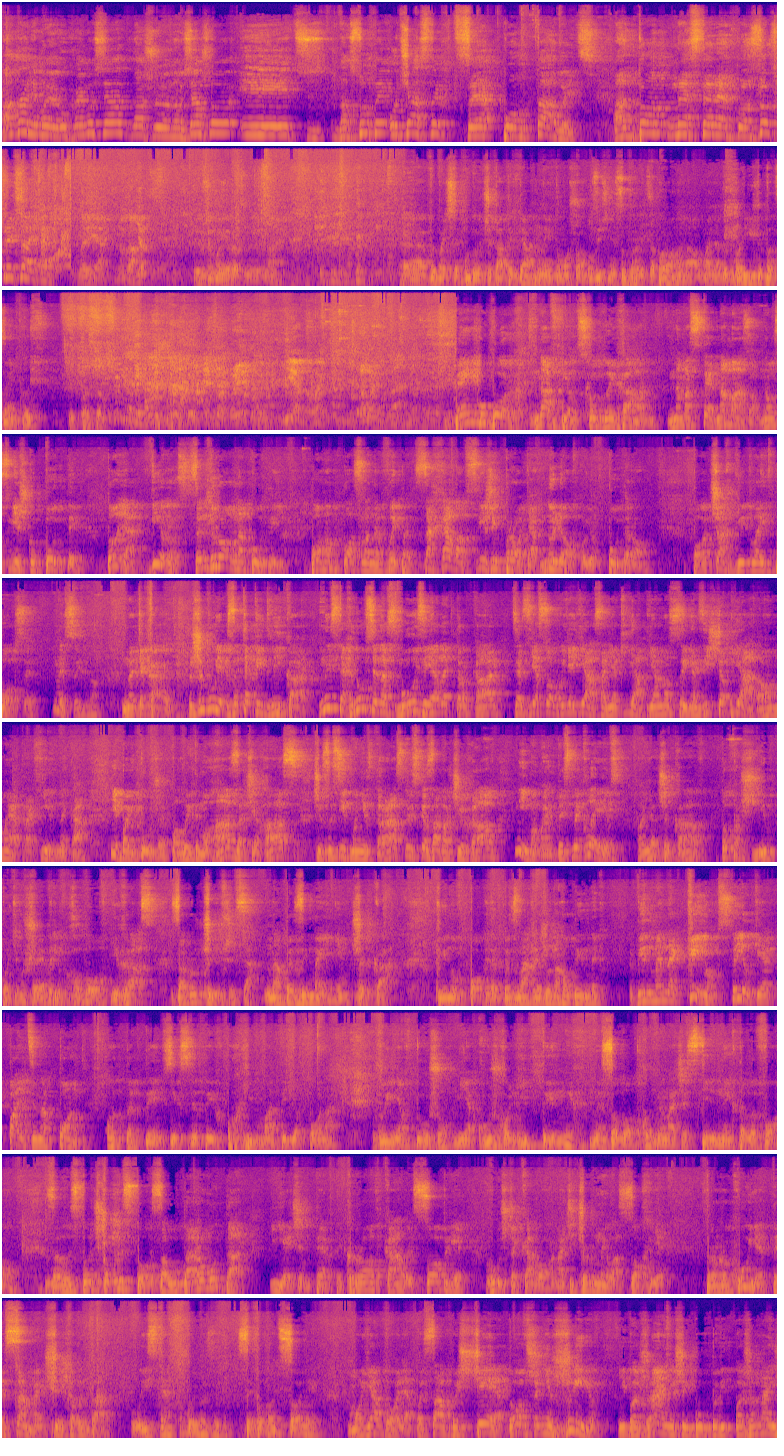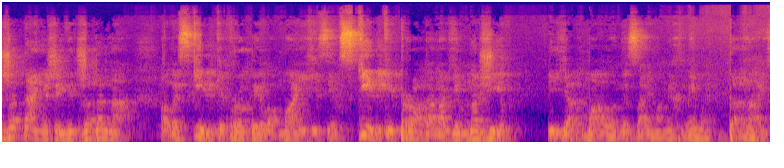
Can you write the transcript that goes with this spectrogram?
А далі ми рухаємося нашою неосяжною. І наступний учасник це полтавець Антон Нестеренко. Зустрічайте! Ти вже мої розміри знаєш. Е, вибачте, буду читати вдягнений, тому що музичний супровід заборонено, а у мене тут горіхи подзенькують. Під постом. День у борг, навпіл, схудлий хаман, намасте, намазом, на усмішку Будди. Доля, вірус, синдром набутий. Богом послане випив, захавав свіжий протяг нульовкою путером. По очах б'ють лайтбокси, не сильно. Натякають. Живу як затятий двійкар. Не стягнувся на смузі електрокар. Це з'ясовує яса, як я, п'яносиня зі щоп'ятого метра хідника. І байдуже, палитиму газа чи газ, чи сусід мені здрастуй сказав, а чи гав. Мій момент десь не клеївсь. А я чекав. То пашів, потім жебрів, голов і газ, заручившися на безіменнім ЧК. Кинув погляд без нагляду на годинник. Він мене кинув, стрілки, як пальці на понт. От так день всіх святих, ох і мати Япона. Вийняв душу, м'яку ж голів динних, не солодку, неначе стільник телефону. За листочком листок, за ударом удар. Є чим терти. Кров, кали, соплі, гуща кавова, наче чорнила сохлі. Пророкує те саме, що й календар. Листя вивезуть, сипануть солі. Моя воля писав би ще довше, ніж жив, і бажаніший був би від бажана, і жаданіший від жадана. Але скільки вродило майгісів, скільки продано їм ножів, і як мало незайманих ними данай.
